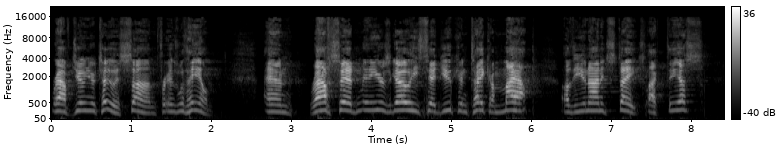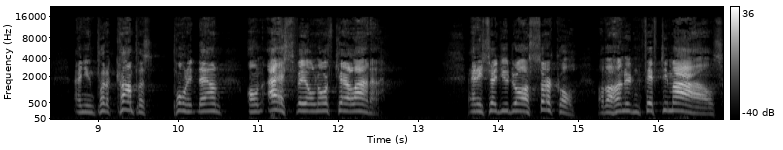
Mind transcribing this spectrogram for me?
Ralph Jr., too, his son, friends with him. And Ralph said many years ago, he said, You can take a map of the United States like this, and you can put a compass, point it down on Asheville, North Carolina. And he said, You draw a circle of 150 miles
